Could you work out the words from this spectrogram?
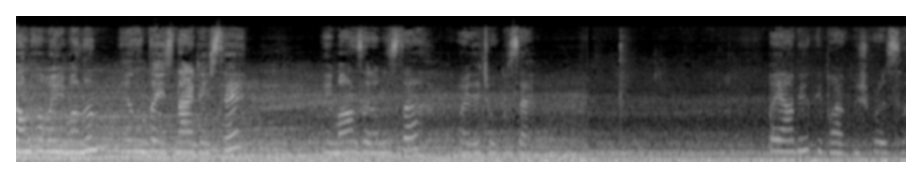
Tam havalimanının yanındayız neredeyse. Ve manzaramız da öyle çok güzel. Büyük bir parkmış burası.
